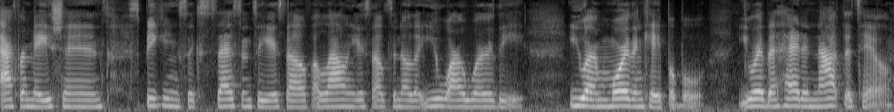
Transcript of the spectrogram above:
affirmations, speaking success into yourself, allowing yourself to know that you are worthy, you are more than capable, you are the head and not the tail.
